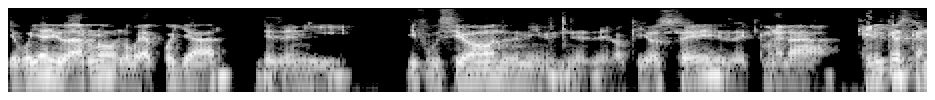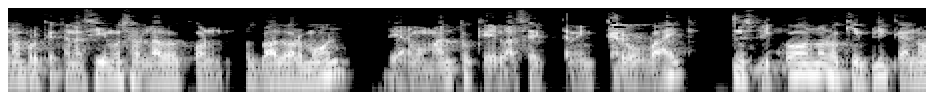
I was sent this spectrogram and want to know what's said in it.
yo voy a ayudarlo, lo voy a apoyar desde mi difusión, desde, mi, desde lo que yo sé, desde qué manera que él crezca, ¿no? Porque tan así hemos hablado con Osvaldo Armón, de Armomanto, que él hace también cargo bike, me explicó, ¿no? Lo que implica, ¿no?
